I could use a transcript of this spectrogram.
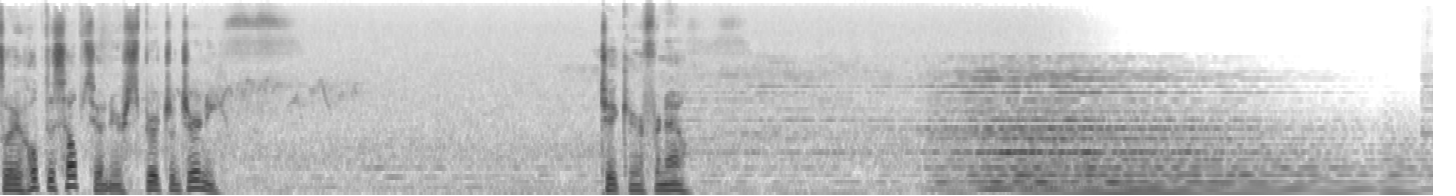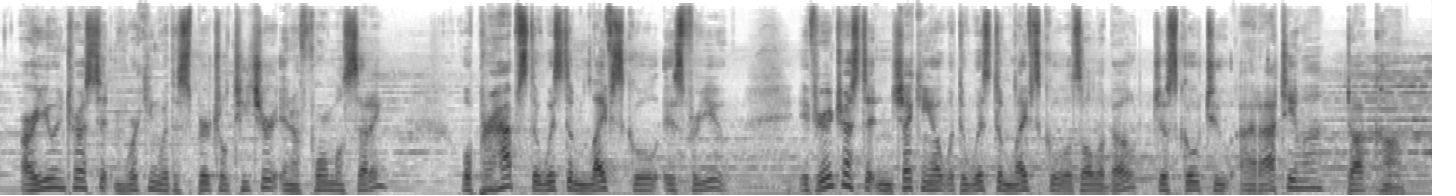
So I hope this helps you on your spiritual journey. Take care for now. Are you interested in working with a spiritual teacher in a formal setting? Well, perhaps the Wisdom Life School is for you. If you're interested in checking out what the Wisdom Life School is all about, just go to aratima.com.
